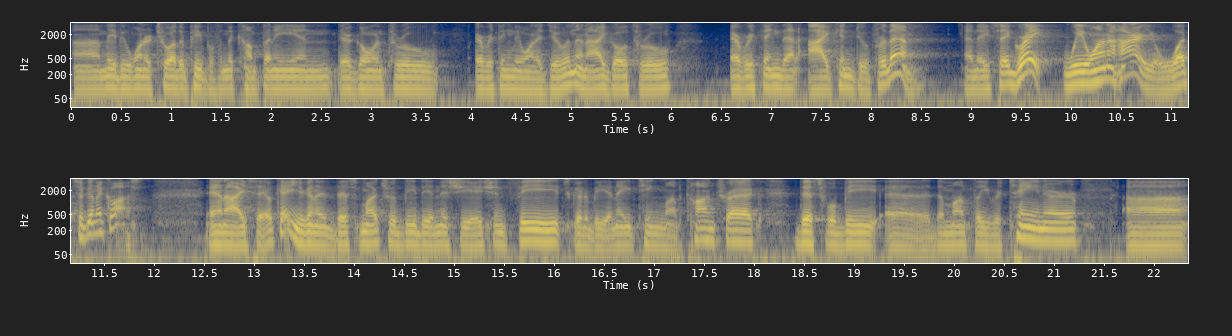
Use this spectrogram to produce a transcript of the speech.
uh, maybe one or two other people from the company, and they're going through everything they want to do, and then I go through everything that I can do for them. And they say, "Great, we want to hire you. What's it going to cost?" And I say, okay, you're going to, this much would be the initiation fee. It's going to be an 18 month contract. This will be uh, the monthly retainer. Uh,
